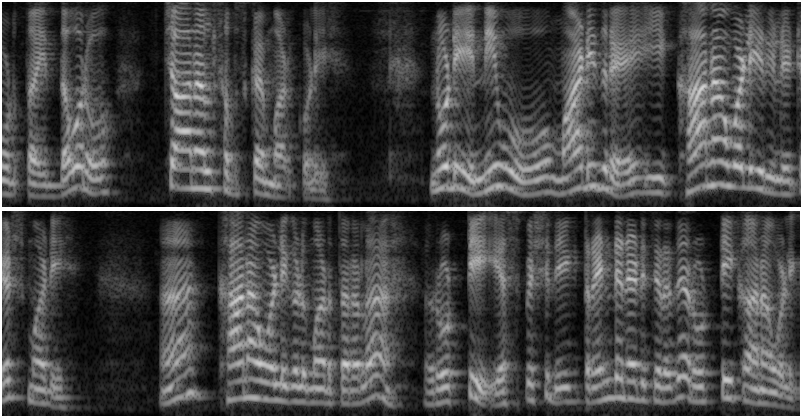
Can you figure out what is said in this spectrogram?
ನೋಡ್ತಾ ಇದ್ದವರು ಚಾನಲ್ ಸಬ್ಸ್ಕ್ರೈಬ್ ಮಾಡ್ಕೊಳ್ಳಿ. ನೋಡಿ, ನೀವು ಮಾಡಿದರೆ ಈ ಖಾನಾವಳಿ ರಿಲೇಟೆಡ್ಸ್ ಮಾಡಿ. ಖಾನಾವಳಿಗಳು ಮಾಡ್ತಾರಲ್ಲ, ರೊಟ್ಟಿ ಎಸ್ಪೆಷಲಿ ಈಗ ಟ್ರೆಂಡ್ ನಡೀತಿರೋದೇ ರೊಟ್ಟಿ ಖಾನಾವಳಿ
